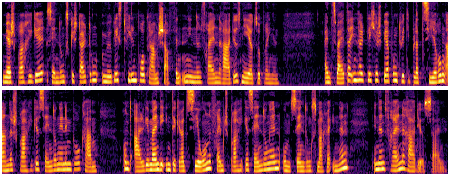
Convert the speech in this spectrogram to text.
mehrsprachige Sendungsgestaltung möglichst vielen Programmschaffenden in den freien Radios näher zu bringen. Ein zweiter inhaltlicher Schwerpunkt wird die Platzierung anderssprachiger Sendungen im Programm und allgemein die Integration fremdsprachiger Sendungen und SendungsmacherInnen in den freien Radios sein.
